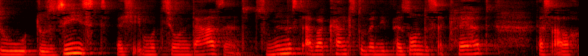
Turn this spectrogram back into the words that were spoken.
Du, du siehst, welche Emotionen da sind. Zumindest aber kannst du, wenn die Person das erklärt, das auch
